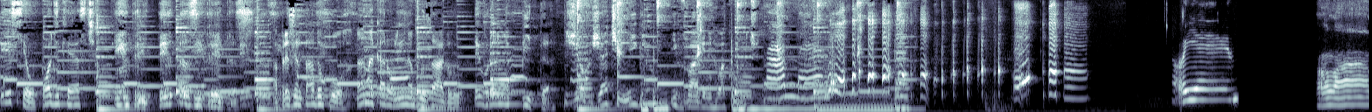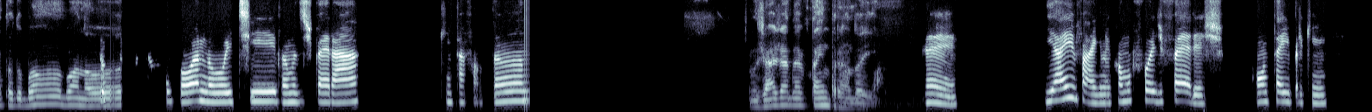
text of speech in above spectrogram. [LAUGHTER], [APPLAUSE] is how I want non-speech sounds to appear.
Esse é o podcast Entre Tetas e Tretas, apresentado por Ana Carolina Buzaglo, Eurânia Pita, Georgette Miglio e Wagner Lacorte. Oiê, Olá, tudo bom? Boa noite. boa noite. Vamos esperar quem tá faltando. Já já deve estar entrando aí. É. E aí, Wagner, como foi de férias? Conta aí pra quem.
